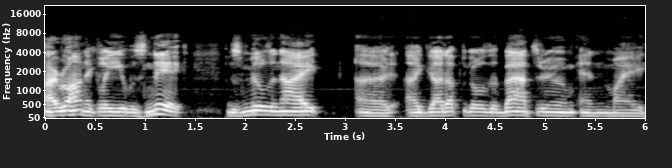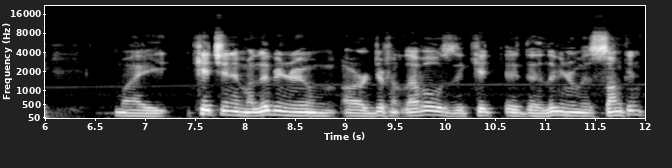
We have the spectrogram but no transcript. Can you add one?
ironically, it was Nick. It was middle of the night. Uh, I got up to go to the bathroom, and my my kitchen and my living room are different levels. The kit, uh, the living room is sunken,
